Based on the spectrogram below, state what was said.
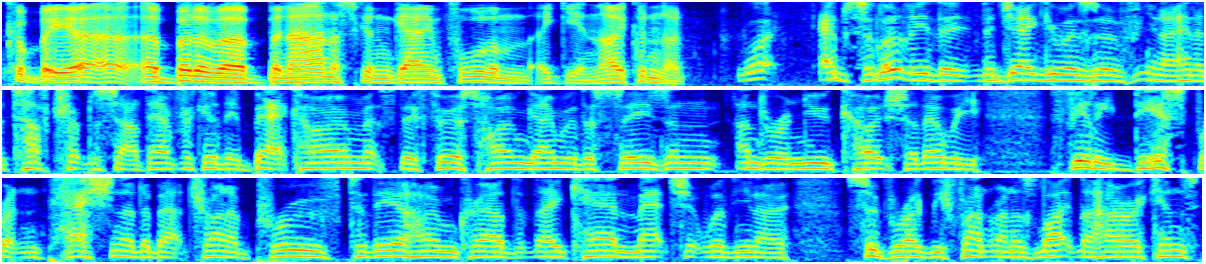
Could be a, a bit of a banana skin game for them again, though, couldn't it? Well, absolutely. The the Jaguars have you know had a tough trip to South Africa. They're back home. It's their first home game of the season under a new coach, so they'll be fairly desperate and passionate about trying to prove to their home crowd that they can match it with you know Super Rugby frontrunners like the Hurricanes.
